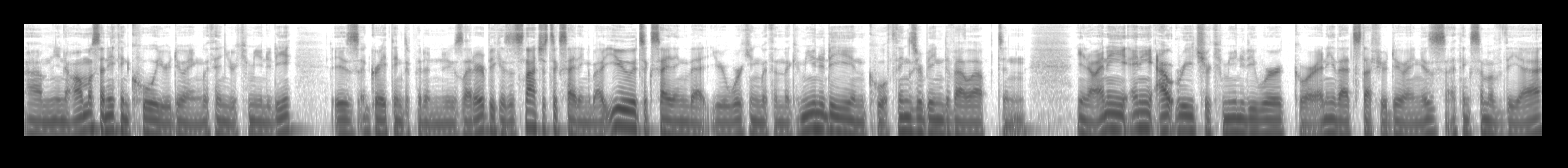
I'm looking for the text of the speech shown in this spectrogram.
Um, you know, almost anything cool you're doing within your community is a great thing to put in a newsletter because it's not just exciting about you it's exciting that you're working within the community and cool things are being developed. And you know any any outreach or community work or any of that stuff you're doing is i think some of the uh,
